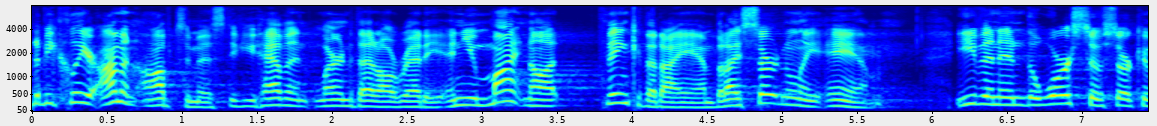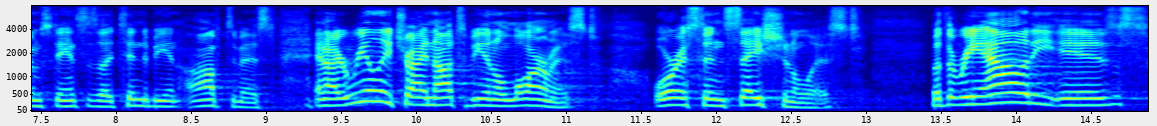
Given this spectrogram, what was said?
to be clear, I'm an optimist if you haven't learned that already, and you might not think that I am, but I certainly am. Even in the worst of circumstances, I tend to be an optimist. And I really try not to be an alarmist or a sensationalist. But the reality is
